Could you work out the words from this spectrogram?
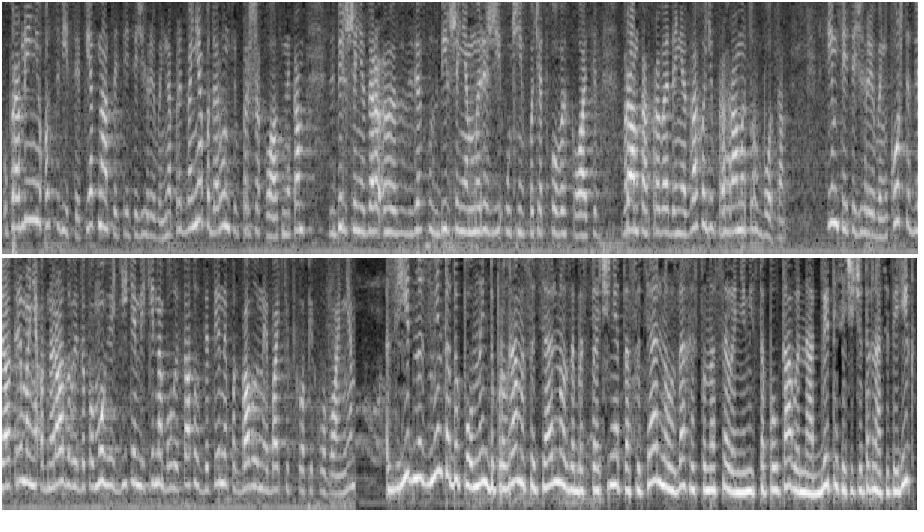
управлінню освіти 15 тисяч гривень. На придбання подарунків першокласникам, збільшення е, в зв'язку з збільшенням мережі учнів початкових класів. В рамках проведення заходів програми Турбота. 7 тисяч гривень. Кошти для отримання одноразової допомоги дітям, які набули статус дитини, позбавленої батьківського піклування. Згідно змін та доповнень до програми соціального забезпечення та соціального захисту населення міста Полтави на 2014 рік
